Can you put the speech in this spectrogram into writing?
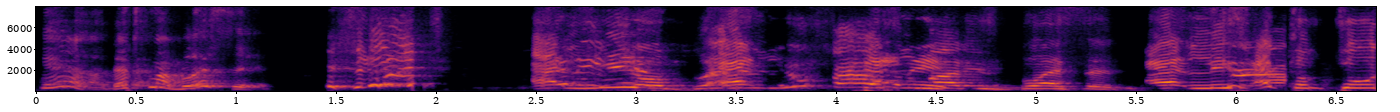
Yeah, that's my blessing. At least, Your blessing. You found Kelly. somebody's blessing. at least I took two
